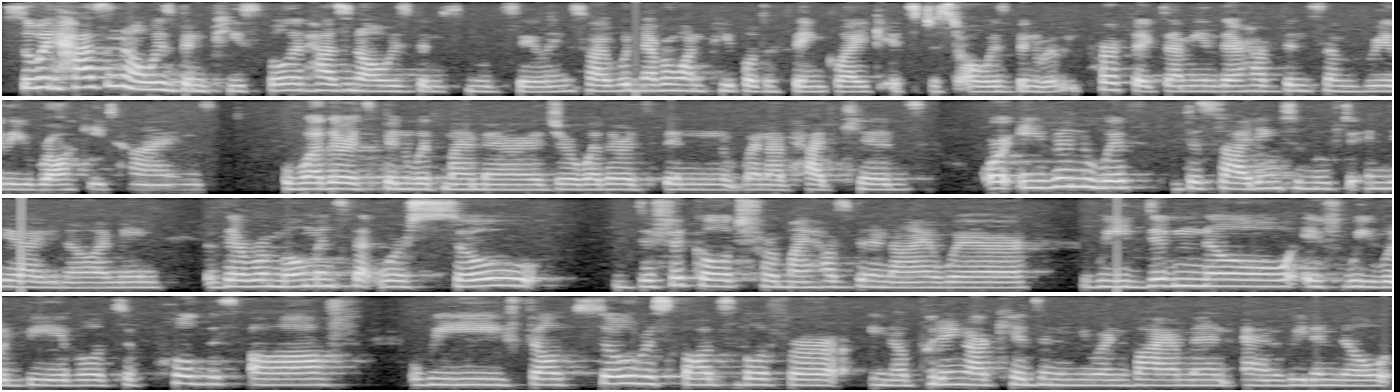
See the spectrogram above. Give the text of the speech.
So it hasn't always been peaceful. It hasn't always been smooth sailing. So I would never want people to think like it's just always been really perfect. I mean, there have been some really rocky times, whether it's been with my marriage or whether it's been when I've had kids or even with deciding to move to India, you know, I mean, there were moments that were so difficult for my husband and I where we didn't know if we would be able to pull this off. We felt so responsible for, you know, putting our kids in a new environment and we didn't know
